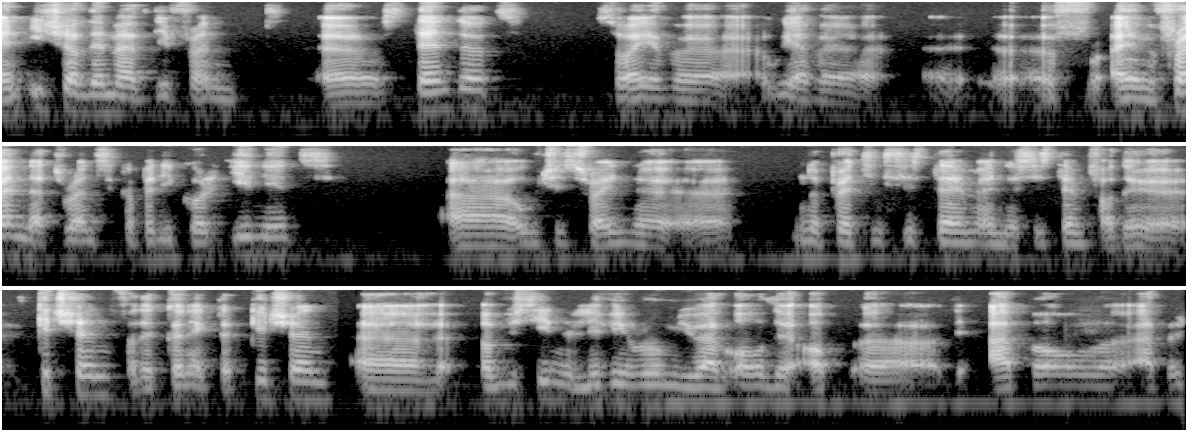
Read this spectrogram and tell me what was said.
and each of them have different uh, standards. So I have a we have a, have a friend that runs a company called Innit, uh, which is trying uh, an operating system and a system for the kitchen, for the connected kitchen. Uh, obviously, in the living room, you have all the, uh, the Apple, Apple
